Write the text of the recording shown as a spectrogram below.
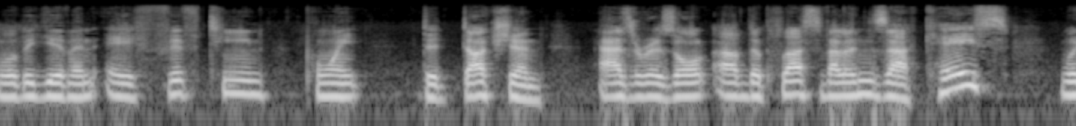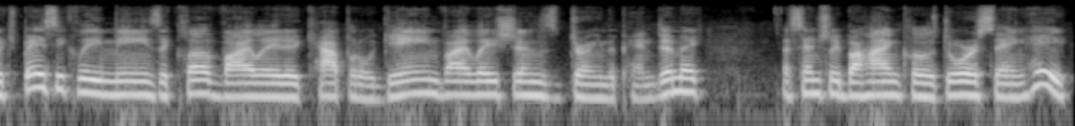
will be given a 15 point deduction as a result of the plusvalenza case, which basically means the club violated capital gain violations during the pandemic, essentially behind closed doors saying, hey,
